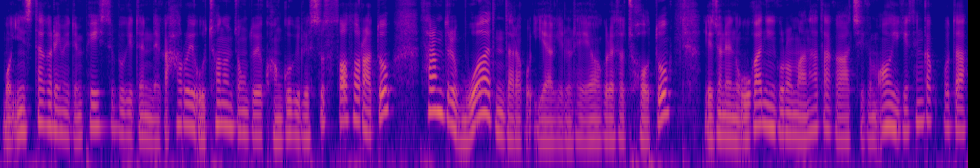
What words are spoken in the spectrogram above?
뭐 인스타그램이든 페이스북이든 내가 하루에 5천 원 정도의 광고비를 써서라도 사람들을 모아야 된다라고 이야기를 해요. 그래서 저도 예전에는 organic으로만 하다가 지금 어 이게 생각보다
